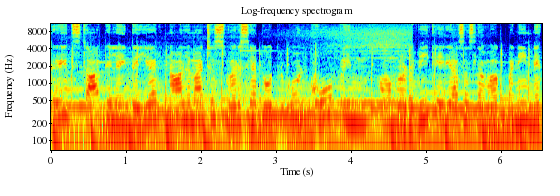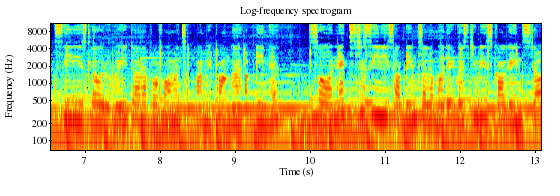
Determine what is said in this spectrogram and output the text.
கிரேட் ஸ்டார்ட் இல்லை இந்த இயர் நாலு மேட்சஸ் வரிசையாக தோற்றுருக்கோம் ஹோப் இன் அவங்களோட வீக் ஏரியாஸஸில் ஒர்க் பண்ணி நெக்ஸ்ட் சீரீஸில் ஒரு வெயிட்டான பர்ஃபார்மன்ஸை காமிப்பாங்க அப்படின்னு. ஸோ நெக்ஸ்ட் சீரீஸ் அப்படின்னு சொல்லும் போதே வெஸ்ட் இண்டீஸ்க்கு இன்ஸ்டா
